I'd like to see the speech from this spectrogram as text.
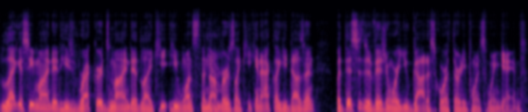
legacy minded he's records minded like he he wants the numbers like he can act like he doesn't but this is a division where you got to score 30 points to win games.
